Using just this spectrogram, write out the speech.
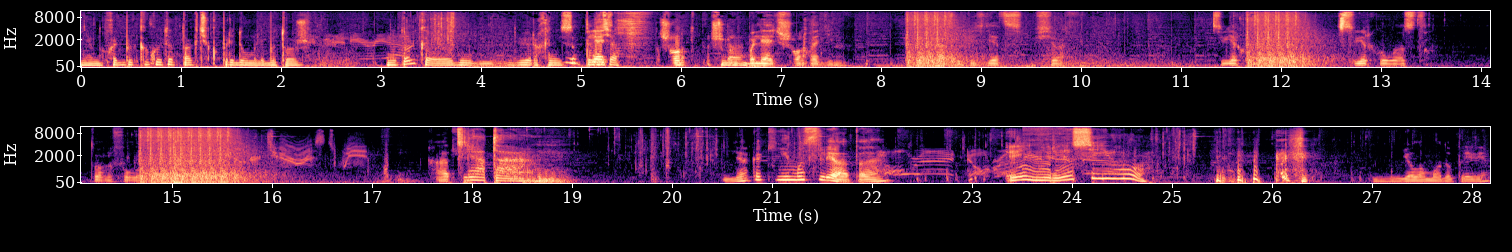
Не, ну хоть бы какую-то тактику придумали бы тоже. Не только э, вверх-вниз. Блядь, Хотя- шорт, Да. шорт, блять, шорт один. Прекрасный пиздец, все. Сверху, сверху ласт. Тоже фулл. От Лята. я какие маслята. Эй, не резся его. Йола моду привет.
